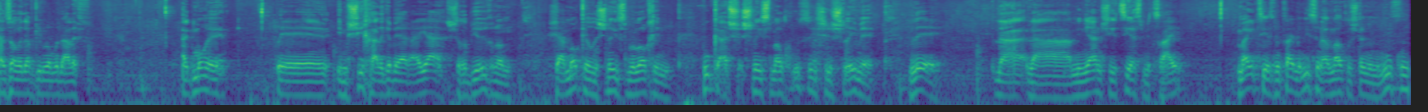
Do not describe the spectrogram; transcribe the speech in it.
חזור לדף ג' עמוד א', הגמור המשיכה לגבי הראייה של רבי יוחנן שהמוקר לשני סמלוכים הוא קש שני סמלכוסי של שלימה למניין שיציאס מצרים. מה יציאס מצרים? מניסן? אמרת לו שלמה מניסן.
